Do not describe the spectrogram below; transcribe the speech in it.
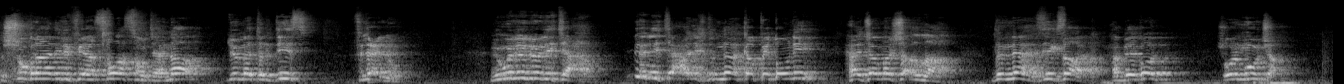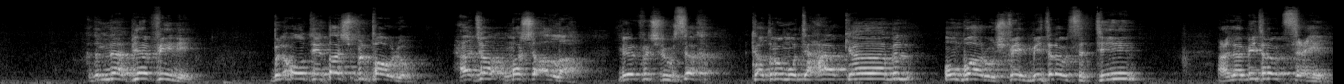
الشبرة هذه اللي فيها 60 هنا 2 متر 10 في العلو. نولي لولي تاعها. لولي تاعها اللي خدمناه كابيتوني حاجة ما شاء الله. درناه زيكزاك حاب يقول شغل موجة. خدمناه بيان فيني. بالاونتي طاش بالباولو. حاجة ما شاء الله. ما يلفتش الوسخ كادرومو تاعها كامل. اون بواروش فيه؟ متر وستين. على متر وتسعين.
